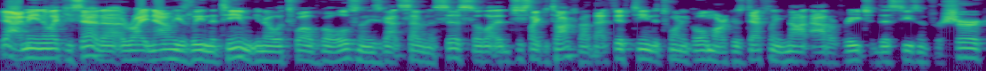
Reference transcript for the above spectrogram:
Yeah, I mean, like you said, uh, right now he's leading the team, you know, with 12 goals and he's got seven assists. So, just like you talked about, that 15 to 20 goal mark is definitely not out of reach this season for sure.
